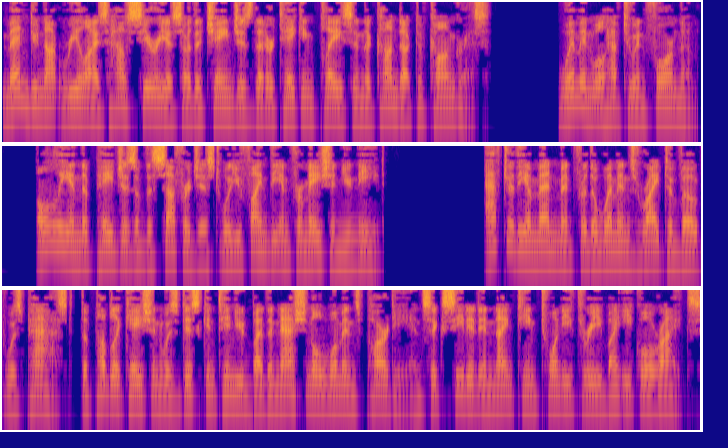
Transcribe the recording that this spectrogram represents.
Men do not realize how serious are the changes that are taking place in the conduct of Congress. Women will have to inform them. Only in the pages of the suffragist will you find the information you need. After the amendment for the women's right to vote was passed, the publication was discontinued by the National Woman's Party and succeeded in 1923 by Equal Rights.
